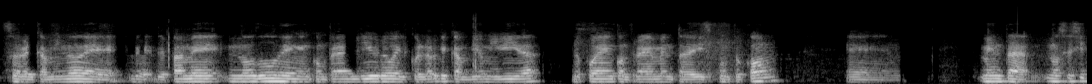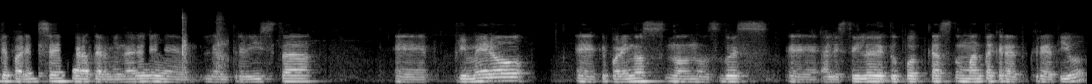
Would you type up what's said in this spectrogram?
sobre el camino de, de, Pame, no duden en comprar el libro El color que cambió mi vida. Lo pueden encontrar en mentadays.com. Eh, Menta, no sé si te parece, para terminar eh, la entrevista, eh, primero que por ahí nos, nos des al estilo de tu podcast un manta creativo,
